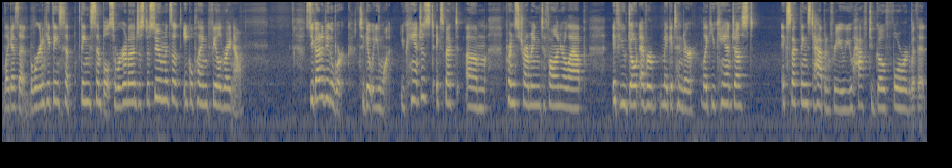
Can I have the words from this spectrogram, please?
Like I said, but we're gonna keep things things simple. So we're gonna just assume it's an equal playing field right now. So you got to do the work to get what you want. You can't just expect um, Prince Charming to fall on your lap if you don't ever make a Tinder. Like you can't just expect things to happen for you. You have to go forward with it.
